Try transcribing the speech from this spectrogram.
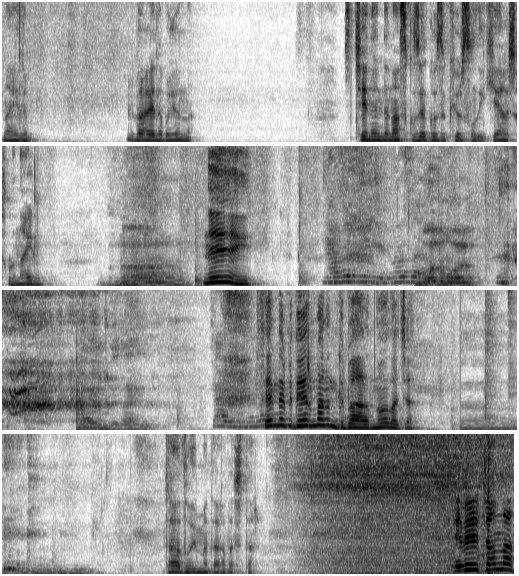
Nail'im. Bir bak hele bu yanına. Çenende nasıl güzel gözüküyorsunuz iki yakışıklı Nail'im. Ana. Ne? Nazar diyeceğim nazar. Ne oldu mu oğlum? Naim de. Nazar. Sen de bir dermanın gibi ağrı, ne olacak? Daha duymadı arkadaşlar. Evet canlar.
